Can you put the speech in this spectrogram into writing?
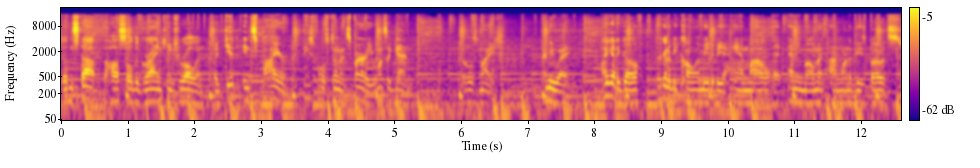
doesn't stop. The hustle, the grind keeps rolling. But get inspired. These boats don't inspire you. Once again, those might. Anyway, I gotta go. They're gonna be calling me to be a hand model at any moment on one of these boats.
